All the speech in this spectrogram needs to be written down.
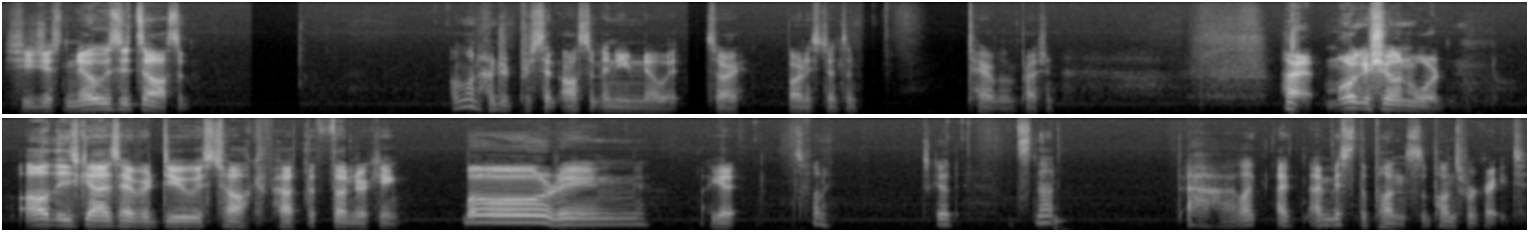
She just knows it's awesome. I'm 100% awesome and you know it. Sorry, Barney Stinson. Terrible impression. Alright, Mogu'shan and Warden. All these guys ever do is talk about the Thunder King. Boring. I get it. It's funny. It's good. It's not ah, I like I, I missed the puns. The puns were great.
